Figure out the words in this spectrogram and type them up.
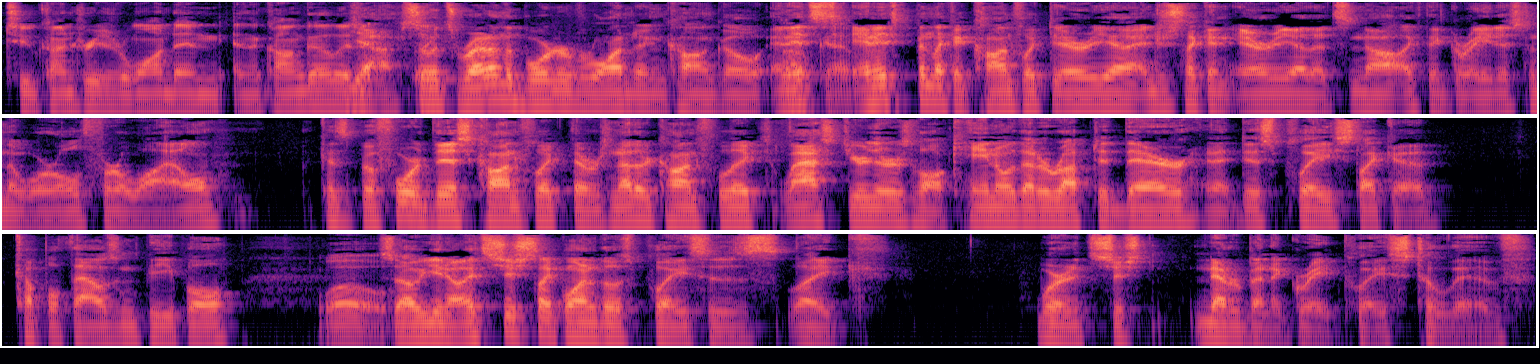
two countries, Rwanda and, and the Congo? Is yeah. It so like- it's right on the border of Rwanda and Congo, and it's and it's been like a conflict area, and just like an area that's not like the greatest in the world for a while. Because before this conflict, there was another conflict. Last year, there was a volcano that erupted there, and it displaced like a couple thousand people. whoa. So you know, it's just like one of those places like where it's just never been a great place to live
